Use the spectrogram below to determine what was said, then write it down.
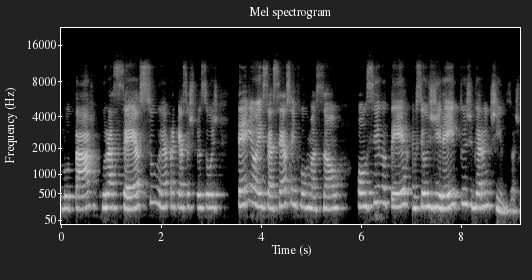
lutar por acesso, né, para que essas pessoas tenham esse acesso à informação, consigam ter os seus direitos garantidos. Acho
